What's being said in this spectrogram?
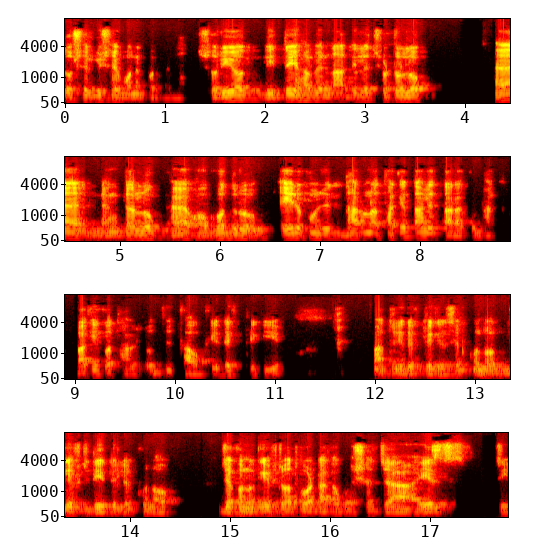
দোষের বিষয় মনে করবে না। শরীয়ত দিতেই হবে, না দিলে ছোট লোক হ্যাঁ ন্যাংটা লোক হ্যাঁ অভদ্র, এইরকম যদি ধারণা থাকে, তাহলে তারা গুণা বাকি কথা হলো যে কাউকে দেখতে গিয়ে পাত্রী দেখতে গেছেন, কোনো গিফট দিয়ে দিলেন, কোনো যে কোনো গিফট অথবা টাকা পয়সা জায়েজ। জি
